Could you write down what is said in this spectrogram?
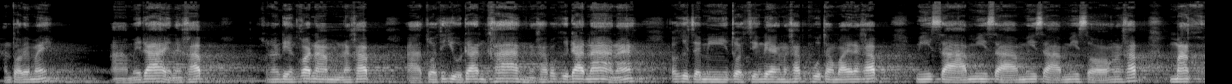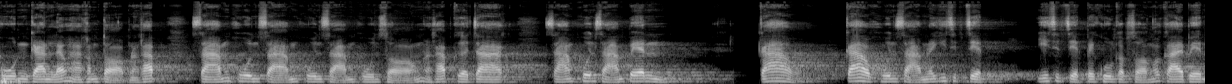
หารต่อได้ไหมไม่ได้นะครับ นักเรียนก็นำนะครับตัวที่อยู่ด้านข้างนะครับ ก็คือด้านหน้านะก็คือจะมีตัวสีแดงนะครับ ครูทำไว้นะครับ มี 3 มี 3 มี 3 มี 2 นะครับ มาคูณกันแล้วหาคำตอบนะครับ3คูณ3คูณ3คูณ2นะครับเกิดจาก3คูณ3เป็น 9 9คูณ3และ27 27 ไปคูณกับ 2 ก็กลายเป็น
